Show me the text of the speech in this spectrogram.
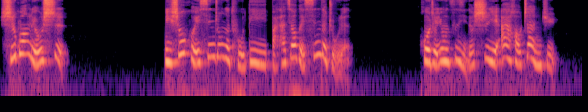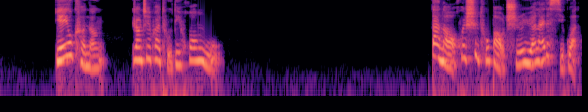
时光流逝，你收回心中的土地，把它交给新的主人，或者用自己的事业爱好占据，也有可能让这块土地荒芜。大脑会试图保持原来的习惯。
